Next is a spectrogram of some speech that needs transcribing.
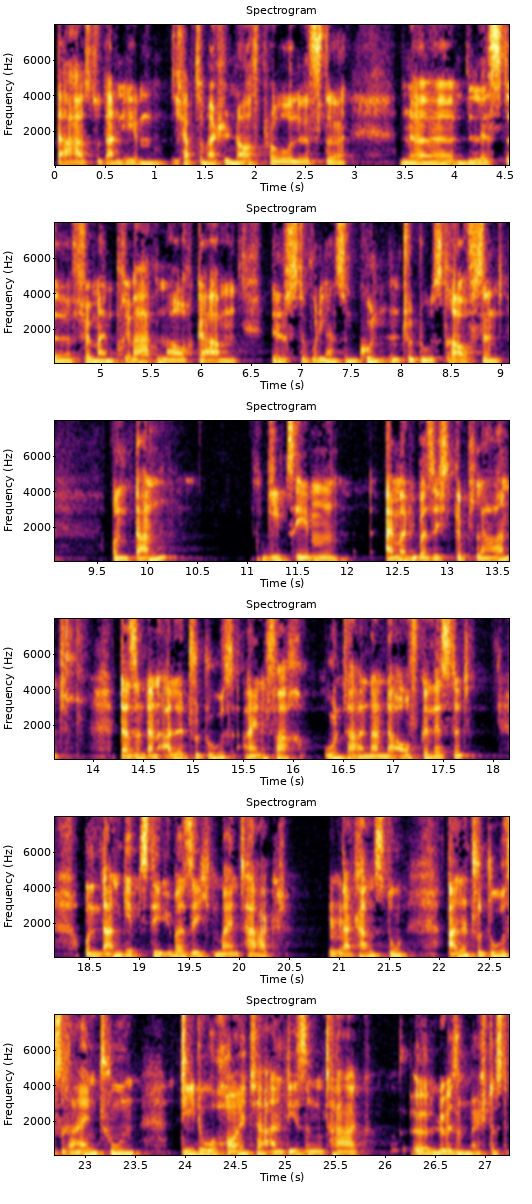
Da hast du dann eben, ich habe zum Beispiel North Pro Liste, eine Liste für meine privaten Aufgaben, eine Liste, wo die ganzen Kunden-To-Dos drauf sind. Und dann gibt's eben einmal die Übersicht geplant. Da sind dann alle To-Dos einfach untereinander aufgelistet. Und dann gibt's die Übersicht Mein Tag. Mhm. Da kannst du alle To-Dos reintun, die du heute an diesem Tag äh, lösen möchtest.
